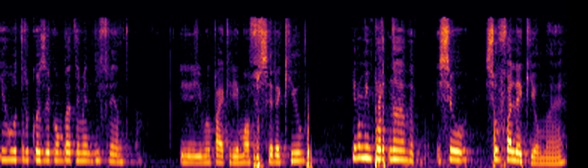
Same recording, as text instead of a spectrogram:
É outra coisa completamente diferente, pá. E o meu pai queria-me oferecer aquilo e não me importa nada. E se eu, se eu falho aquilo, não é?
